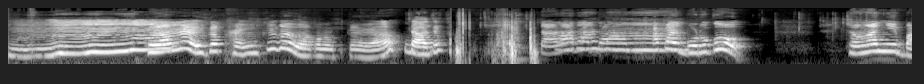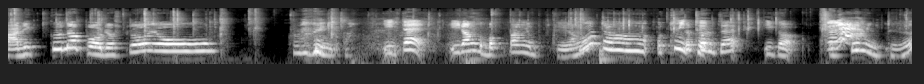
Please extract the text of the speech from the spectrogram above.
음. 그러면 이제 간식을 먹어볼게요. 나도 따라라란. 아까 모르고 정한이 말이 끊어버렸어요. 그러니까. 이제 이런 거 먹방 해볼게요. 맞아. 첫 오트미트. 번째 이거 오트민트.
